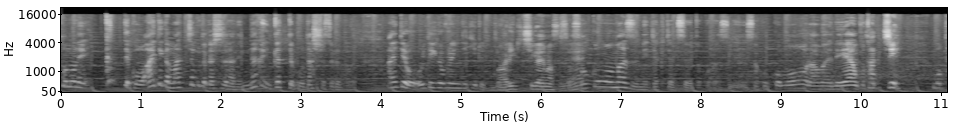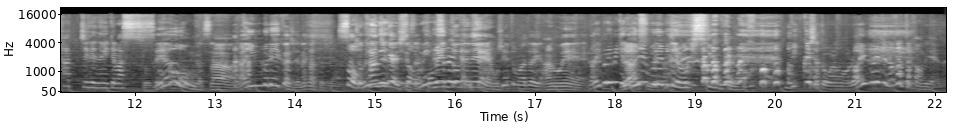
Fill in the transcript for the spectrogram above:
このねグッてこう相手がマッチアップとかしてたらね中にガッてこうダッシュすると相手を置いていくボールにできる割り違いますね。そこもまずめちゃくちゃ強いところですね。さあここもラレアンコタッチ。もうタッチで抜いてます。レオンがさラインブレーカーじゃなかったじゃん。そう勘違いしてさコメントでね教えてもらったけどあのねライブレ見てライブレ見てる動きするんだよ。びっくりしたところ。もライブレじゃなかったかみたいなね。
